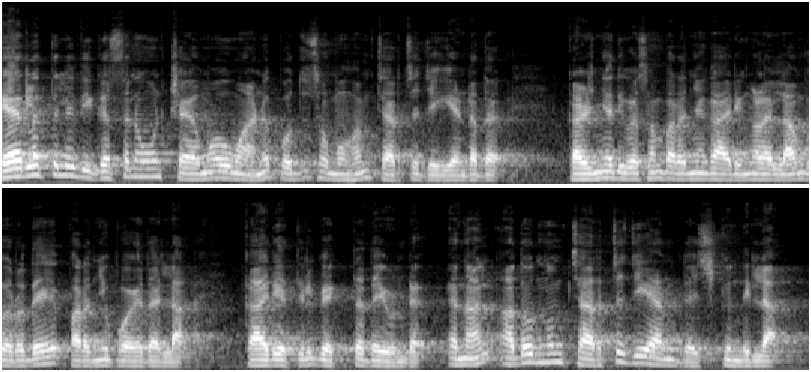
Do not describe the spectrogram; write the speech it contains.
കേരളത്തിലെ വികസനവും ക്ഷേമവുമാണ് പൊതുസമൂഹം ചർച്ച ചെയ്യേണ്ടത്. കഴിഞ്ഞ ദിവസം പറഞ്ഞ കാര്യങ്ങളെല്ലാം വെറുതെ പറഞ്ഞു പോയതല്ല. കാര്യത്തിൽ വ്യക്തതയുണ്ട്. എന്നാൽ അതൊന്നും ചർച്ച ചെയ്യാൻ ഉദ്ദേശിക്കുന്നില്ല.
